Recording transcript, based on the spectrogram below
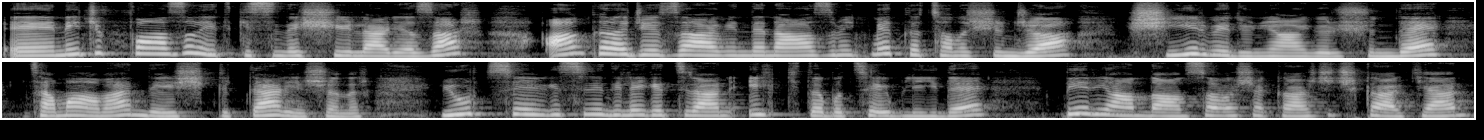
e, Necip Fazıl etkisinde şiirler yazar. Ankara cezaevinde Nazım Hikmet'le tanışınca şiir ve dünya görüşünde tamamen değişiklikler yaşanır. Yurt sevgisini dile getiren ilk kitabı Tebliğ'de bir yandan savaşa karşı çıkarken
